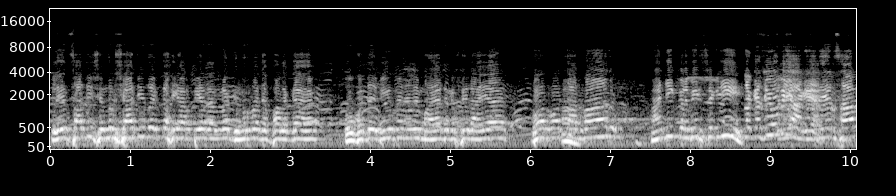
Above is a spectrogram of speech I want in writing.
ਕਲੇਰ ਸਾਹਿਬ ਜੀ ਸ਼ਿੰਦਰ ਸ਼ਾਹ ਜੀ ਤੋਂ 1000 ਰੁਪਏ ਲੈ ਲਓ ਗਿੰਦਰ ਦਾ ਜੱਫਾ ਲੱਗਾ ਹੈ ਉਹ ਵੱਡੇ ਵੀਰ ਨੇ ਜਿਹੜੇ ਮਾਇਆ ਦੇ ਗੱਫੇ ਲਾਏ ਆ ਬਹੁਤ ਬਹੁਤ ਧੰਨਵਾਦ। ਹਾਂਜੀ ਕੁਲਵੀਰ ਸਿੰਘ ਜੀ। ਲੱਗਾ ਸੀ ਉਹ ਵੀ ਆ ਗਿਆ। ਕਲੇਰ ਸਾਹਿਬ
